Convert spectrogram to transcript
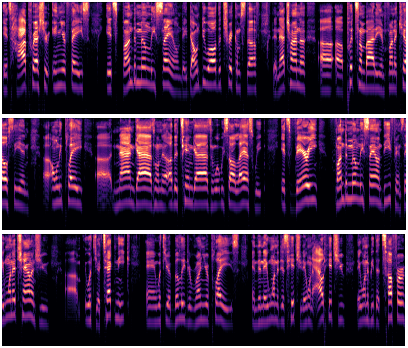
it's high pressure in your face. It's fundamentally sound. They don't do all the trickum stuff. They're not trying to uh, uh, put somebody in front of Kelsey and uh, only play uh, nine guys on the other 10 guys and what we saw last week. It's very fundamentally sound defense. They want to challenge you um, with your technique and with your ability to run your plays, and then they want to just hit you. They want to out hit you. They want to be the tougher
